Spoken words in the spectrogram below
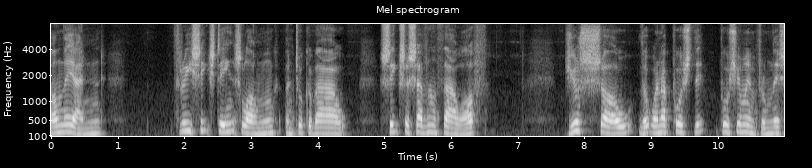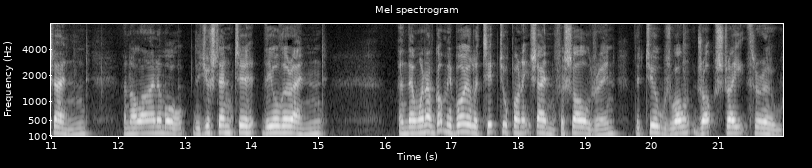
on the end 3 sixteenths long and took about six or seven thou off just so that when I push the push them in from this end and I line them up they just enter the other end. And then when I've got my boiler tipped up on its end for soldering the tubes won't drop straight through.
